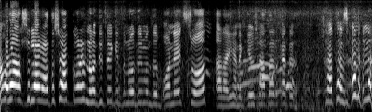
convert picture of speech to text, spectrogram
আমরা আসলাম এত শখ করে নদীতে, কিন্তু নদীর মধ্যে অনেক স্রোত, আর এখানে কেউ সাঁতার কাটে, সাঁতার জানে না।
